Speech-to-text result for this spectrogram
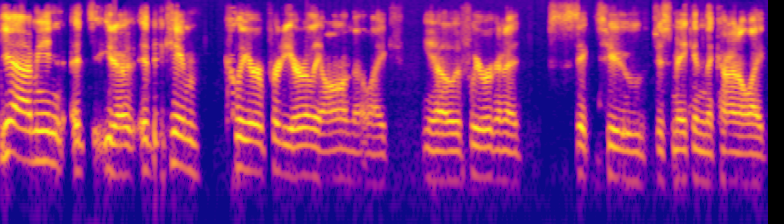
Yeah, I mean, it you know, it became clear pretty early on that like, you know, if we were gonna stick to just making the kind of like,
